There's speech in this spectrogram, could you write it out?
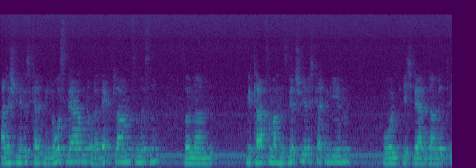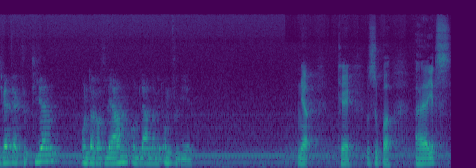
alle Schwierigkeiten loswerden oder wegplanen zu müssen, sondern mir klar zu machen, es wird Schwierigkeiten geben und ich werde damit, ich werde sie akzeptieren und daraus lernen und lernen damit umzugehen. Ja, okay, super. Äh, jetzt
